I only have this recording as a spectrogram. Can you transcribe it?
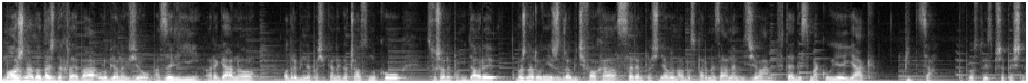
Można dodać do chleba ulubionych ziół, bazylii, oregano, odrobinę posiekanego czosnku, suszone pomidory. Można również zrobić focha z serem pleśniowym albo z parmezanem i z ziołami. Wtedy smakuje jak pizza. Po prostu jest przepyszny.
